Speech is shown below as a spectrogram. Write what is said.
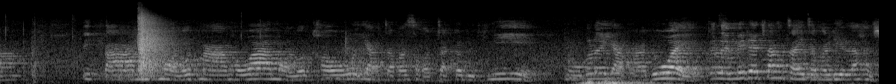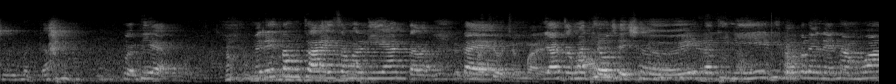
ม ติดตามหมอรถมา เพราะว่าหมอรถเขาอยากจะมาสอนจัดกระดูกที่นี่ หนูก็เลยอยากมาด้วย ก็เลยไม่ได้ตั้งใจจะมาเรียนรหัสชีวิตเหมือนกันเหมือนพี่แอบไม่ได้ตั้งใจจะมาเรียนแต่แต่เที่ยวเชียงใหม่อยากจะมาเที่ยวเฉยๆ แล้วทีนี้พี่รถก็เลยแนะนำว่า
